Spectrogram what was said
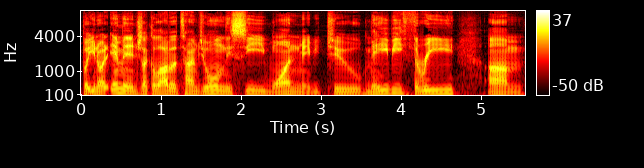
But you know, at Image, like a lot of the times, you only see one, maybe two, maybe three um,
